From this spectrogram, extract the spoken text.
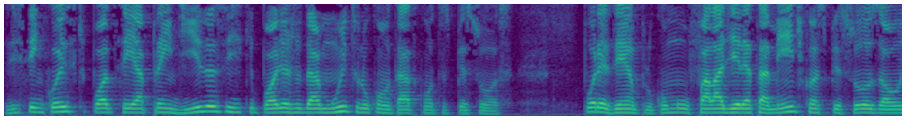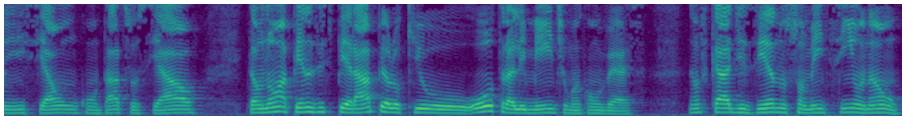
Existem coisas que podem ser aprendidas e que podem ajudar muito no contato com outras pessoas. Por exemplo, como falar diretamente com as pessoas ao iniciar um contato social. Então, não apenas esperar pelo que o outro alimente uma conversa, não ficar dizendo somente sim ou não,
